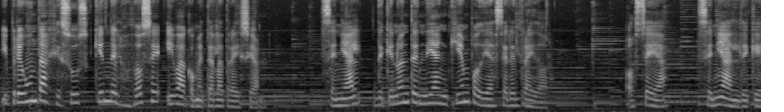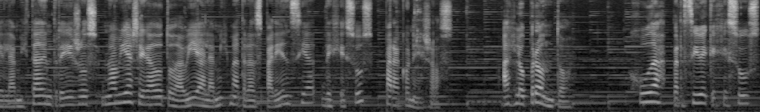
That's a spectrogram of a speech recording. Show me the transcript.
y pregunta a Jesús quién de los doce iba a cometer la traición. Señal de que no entendían quién podía ser el traidor. O sea, señal de que la amistad entre ellos no había llegado todavía a la misma transparencia de Jesús para con ellos. Hazlo pronto. Judas percibe que Jesús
